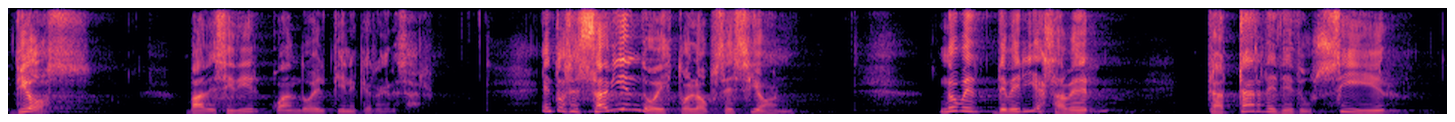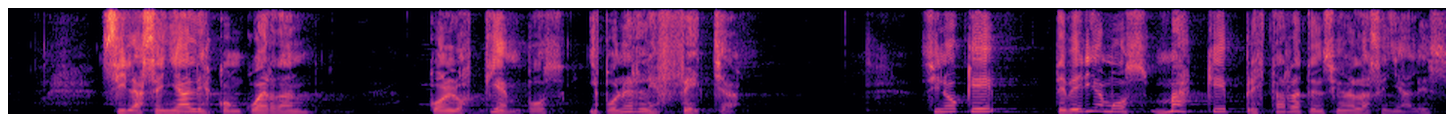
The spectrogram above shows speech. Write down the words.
Dios va a decidir cuándo Él tiene que regresar. Entonces, sabiendo esto, la obsesión, no debería saber tratar de deducir si las señales concuerdan con los tiempos y ponerle fecha, sino que deberíamos, más que prestar atención a las señales,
